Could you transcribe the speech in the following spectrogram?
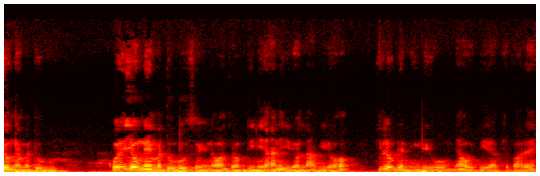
ရုပ်နဲ့မတူဘူးကိုယ့်ရဲ့ရုပ်နဲ့မတူဘူးဆိုရင်တော့ကျွန်တော်ဒီနေ့အနေနဲ့တော့လာပြီးတော့ပြုလုပ်တဲ့နည်းတွေကိုမျှဝေပေးတာဖြစ်ပါတယ်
